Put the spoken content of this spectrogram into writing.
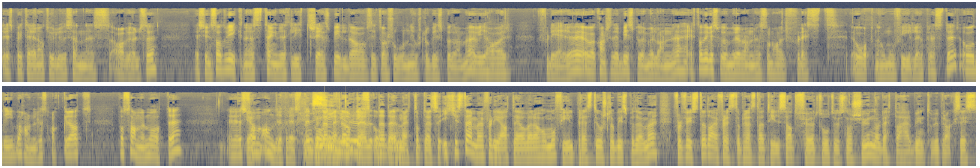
respekterer naturligvis hennes avgjørelse. Jeg syns at Vikenes tegner et litt skjevt bilde av situasjonen i Oslo bispedømme. Vi har flere, kanskje det bispedømmet i landet, et av de bispedømmer i landet som har flest åpne homofile prester, og de behandles akkurat på samme måte som ja. andre prester. Det er, nettopp det, det, det nettopp det som ikke stemmer. fordi at det å være homofil prest i Oslo bispedømme For det første, de fleste prester er tilsatt før 2007, når dette her begynte å bli praksis.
